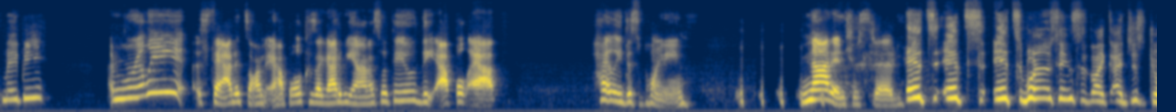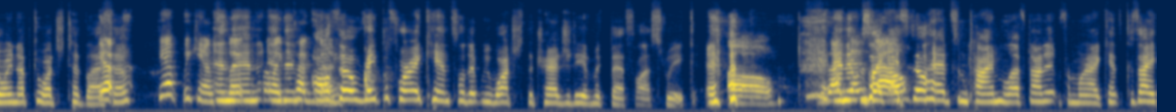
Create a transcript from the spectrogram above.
maybe. I'm really sad it's on Apple because I got to be honest with you, the Apple app highly disappointing. Not interested. It's it's it's one of those things that like I just join up to watch Ted Lasso, Yep, we canceled and it. then for, like, and then although right before I canceled it, we watched the tragedy of Macbeth last week, oh, and it was like I still had some time left on it from where I can because I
